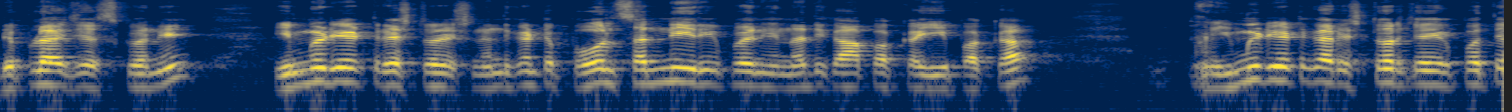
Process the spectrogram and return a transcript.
డిప్లాయ్ చేసుకొని ఇమ్మీడియట్ రెస్టోరేషన్ ఎందుకంటే పోల్స్ అన్నీ ఇరిగిపోయినాయి నదికి ఆ పక్క ఈ పక్క. ఇమ్మీడియట్గా రెస్టోర్ చేయకపోతే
